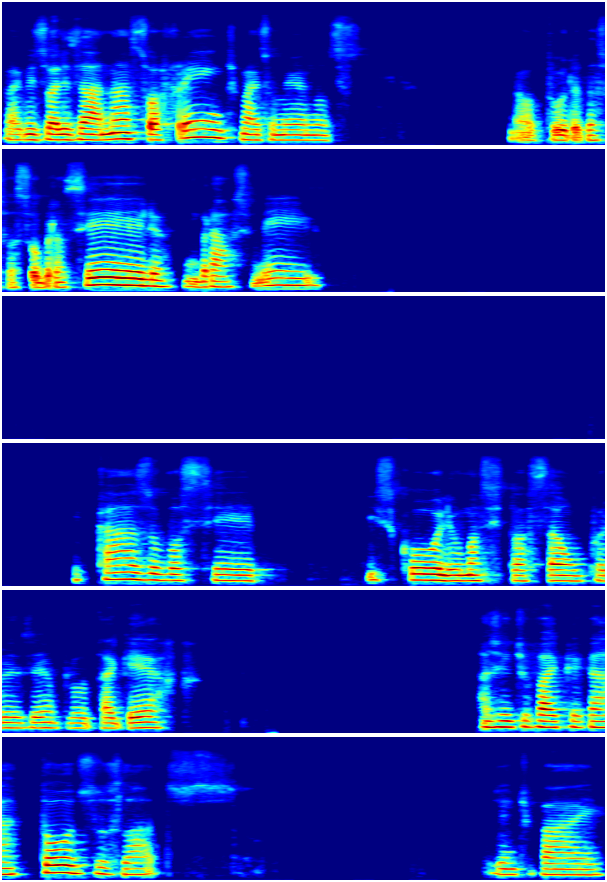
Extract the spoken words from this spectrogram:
vai visualizar na sua frente, mais ou menos na altura da sua sobrancelha, um braço e meio. Caso você escolha uma situação, por exemplo, da guerra, a gente vai pegar todos os lados. A gente vai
